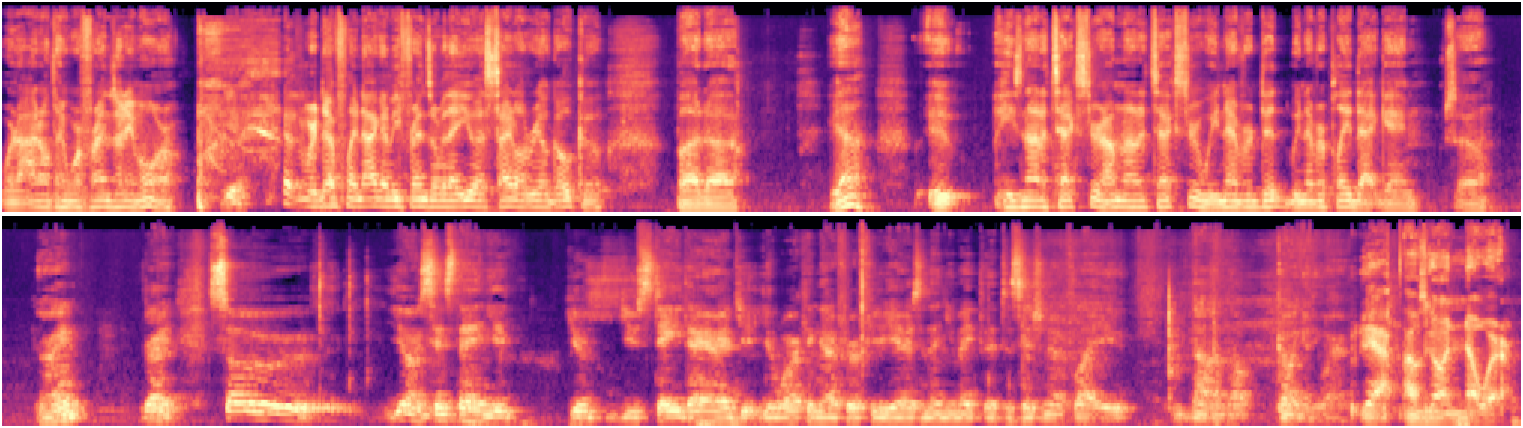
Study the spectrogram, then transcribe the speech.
we're not, I don't think we're friends anymore. yeah, we're definitely not going to be friends over that U.S. title at Ryogoku. But, uh, yeah, it, he's not a texter. I'm not a texter. We never did. We never played that game. So, right, right. So you know, since then you you you stay there, you, you're working there for a few years, and then you make the decision of like, no, I'm not going anywhere. yeah, I was going nowhere.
